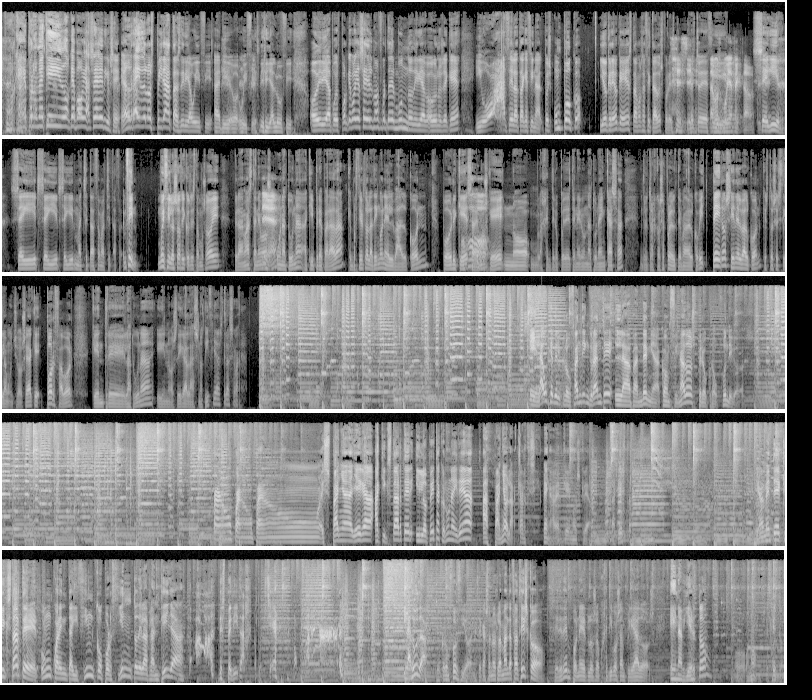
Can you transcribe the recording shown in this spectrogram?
porque he prometido que voy a ser, yo sé, el rey de los piratas, diría Wifi, ah, diría, Wifi, diría Luffy. O diría, pues porque voy a ser el más fuerte del mundo, diría, o no sé qué, y hace el ataque final. Pues un poco, yo creo que estamos afectados por eso. estamos muy afectados. seguir, seguir, seguir, seguir, machetazo, machetazo. En fin, muy filosóficos estamos hoy, pero además tenemos ¿eh? una tuna aquí preparada, que por cierto la tengo en el balcón, porque sabemos que no la gente no puede tener una tuna en casa, entre otras cosas por el tema del COVID, pero sí en el balcón, que esto se estila mucho. O sea que, por favor, que entre la tuna y nos diga las noticias de la semana. El auge del crowdfunding durante la pandemia, confinados pero crowdfundingos. España llega a Kickstarter y lo peta con una idea española. Claro que sí. Venga, a ver qué hemos creado. La siesta. finalmente, Kickstarter. Un 45% de la plantilla. Despedida. No puede ser. Y la duda de Confucio, en este caso nos la manda Francisco. ¿Se deben poner los objetivos ampliados en abierto o no? Secreto.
